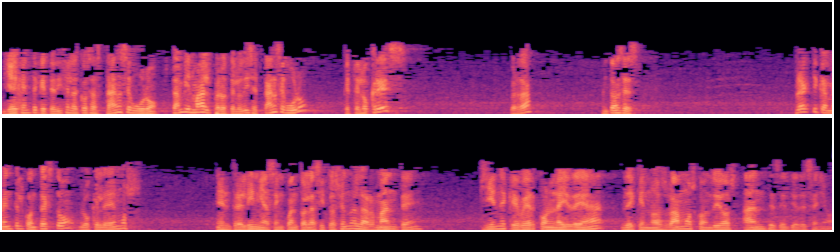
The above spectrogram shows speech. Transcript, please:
Y hay gente que te dice las cosas tan seguro, tan bien mal, pero te lo dice tan seguro que te lo crees. ¿Verdad? Entonces, prácticamente el contexto, lo que leemos entre líneas en cuanto a la situación alarmante, tiene que ver con la idea de que nos vamos con Dios antes del día del Señor.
